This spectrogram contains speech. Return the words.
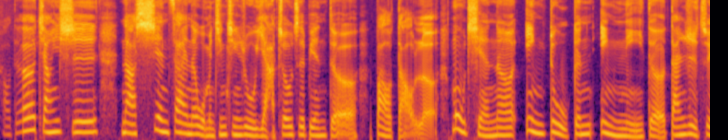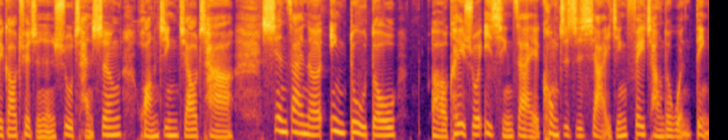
好的，江医师。那现在呢，我们已经进入亚洲这边的报道了。目前呢，印度跟印尼的单日最高确诊人数产生黄金交叉。差现在呢，印度都。呃，可以说疫情在控制之下，已经非常的稳定。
